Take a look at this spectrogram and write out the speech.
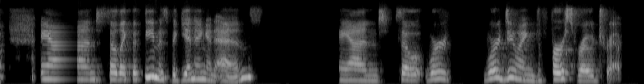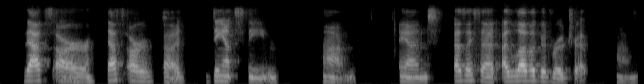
and so like the theme is beginning and ends. And so we're we're doing the first road trip. That's our that's our uh, dance theme. Um, and as I said, I love a good road trip. Um,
